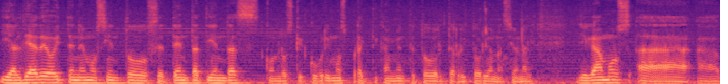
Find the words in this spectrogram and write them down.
y al día de hoy tenemos 170 tiendas con los que cubrimos prácticamente todo el territorio nacional. Llegamos a,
